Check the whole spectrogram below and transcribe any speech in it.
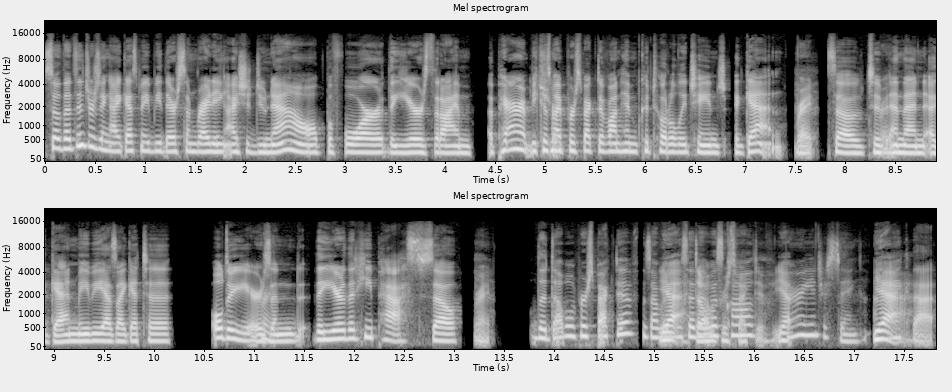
So that's interesting. I guess maybe there's some writing I should do now before the years that I'm a parent because Sure. my perspective on him could totally change again. Right. So to Right. and then again maybe as I get to older years and the year that he passed. So Right. The double perspective is that what Yeah, you said that was called? Yeah. Very interesting. Yeah. I like that.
